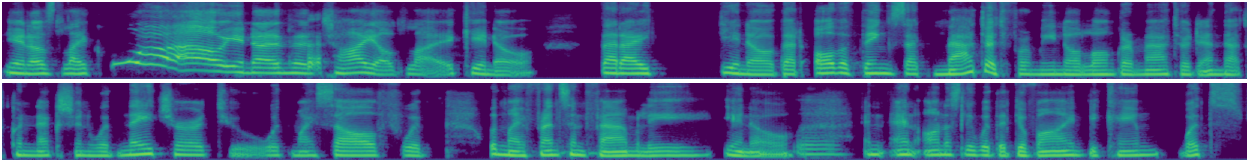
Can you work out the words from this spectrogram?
You know, it's like, wow, you know, the child, like, you know, that I, you know, that all the things that mattered for me no longer mattered. And that connection with nature to with myself, with with my friends and family, you know, mm. and and honestly with the divine became what's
